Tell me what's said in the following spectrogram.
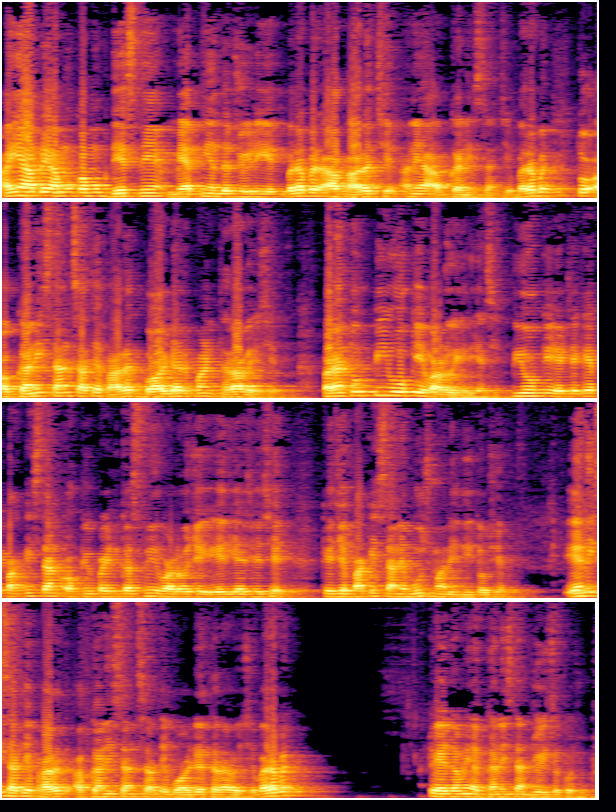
અહીંયા આપણે અમુક અમુક દેશને મેપની અંદર જોઈ લઈએ. બરાબર? આ ભારત છે અને આ અફઘાનિસ્તાન છે. બરાબર? તો અફઘાનિસ્તાન સાથે ભારત બોર્ડર પણ ધરાવે છે. પરંતુ પીઓકે વાળો એરિયા છે. પીઓકે એટલે કે પાકિસ્તાન ઓક્યુપાઈડ કાશ્મીર વાળો જે એરિયા છે, કે જે પાકિસ્તાને બૂજ મારી દીધો છે. એની સાથે ભારત અફઘાનિસ્તાન સાથે બોર્ડર ધરાવે છે. બરાબર? તો એ તમે અફઘાનિસ્તાન જોઈ શકો છો.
